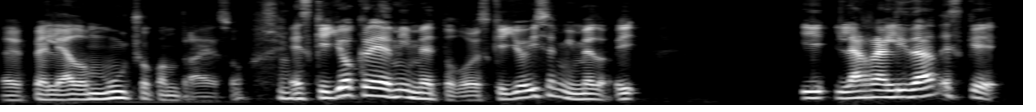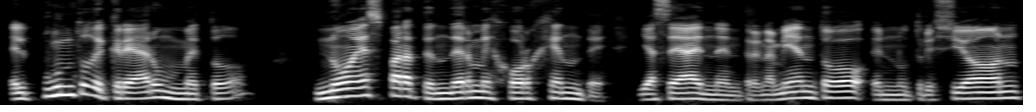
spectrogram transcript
he peleado mucho contra eso. Sí. Es que yo creé mi método, es que yo hice mi método. Y, y la realidad es que el punto de crear un método no es para atender mejor gente, ya sea en entrenamiento, en nutrición,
